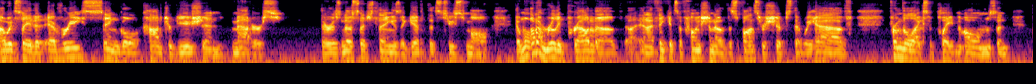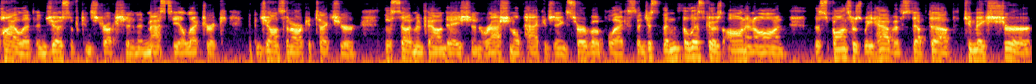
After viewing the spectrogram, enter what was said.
I would say that every single contribution matters. There is no such thing as a gift that's too small. And what I'm really proud of, uh, and I think it's a function of the sponsorships that we have from the likes of Clayton Homes and Pilot and Joseph Construction and Massey Electric and Johnson Architecture, the Sudman Foundation, Rational Packaging, Servoplex, and just the, the list goes on and on. The sponsors we have have stepped up to make sure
